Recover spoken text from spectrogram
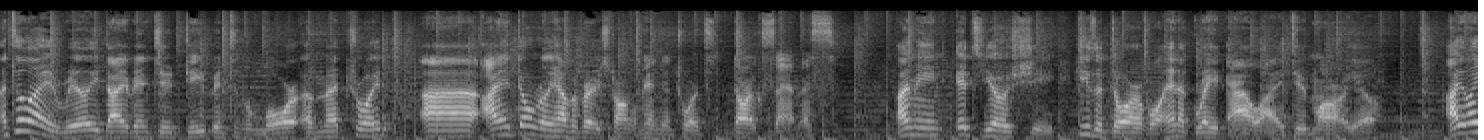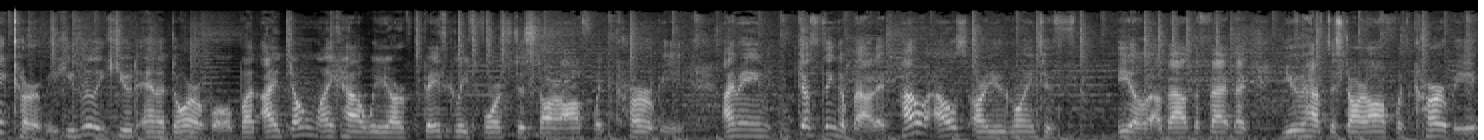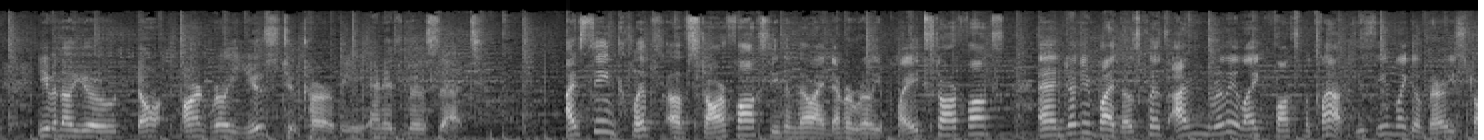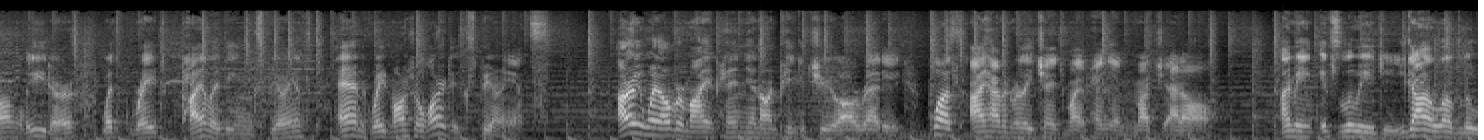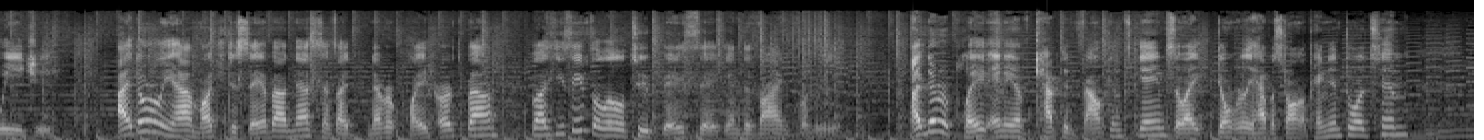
Until I really dive into deep into the lore of Metroid, uh, I don't really have a very strong opinion towards Dark Samus. I mean, it's Yoshi. He's adorable and a great ally to Mario. I like Kirby, he's really cute and adorable, but I don't like how we are basically forced to start off with Kirby. I mean, just think about it. How else are you going to feel about the fact that you have to start off with Kirby, even though you don't aren't really used to Kirby and his moveset? I've seen clips of Star Fox, even though I never really played Star Fox, and judging by those clips, I really like Fox McCloud. He seems like a very strong leader with great piloting experience and great martial art experience. I already went over my opinion on Pikachu already, plus I haven't really changed my opinion much at all. I mean, it's Luigi, you gotta love Luigi. I don't really have much to say about Ness since I never played Earthbound, but he seems a little too basic and designed for me. I've never played any of Captain Falcon's games, so I don't really have a strong opinion towards him.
